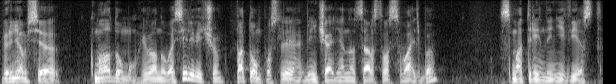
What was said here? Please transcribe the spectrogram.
Вернемся к молодому Ивану Васильевичу. Потом, после венчания на царство свадьба, смотрины невест,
